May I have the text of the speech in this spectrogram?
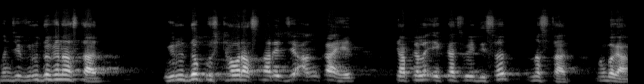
म्हणजे विरुद्ध घन असतात विरुद्ध पृष्ठावर असणारे जे अंक आहेत ते आपल्याला एकाच वेळी दिसत नसतात. मग बघा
